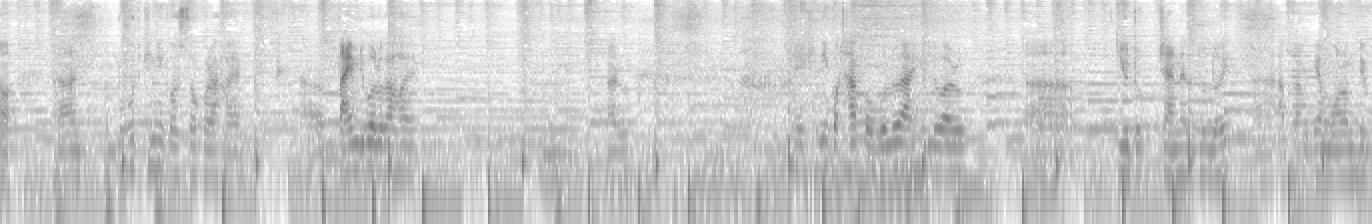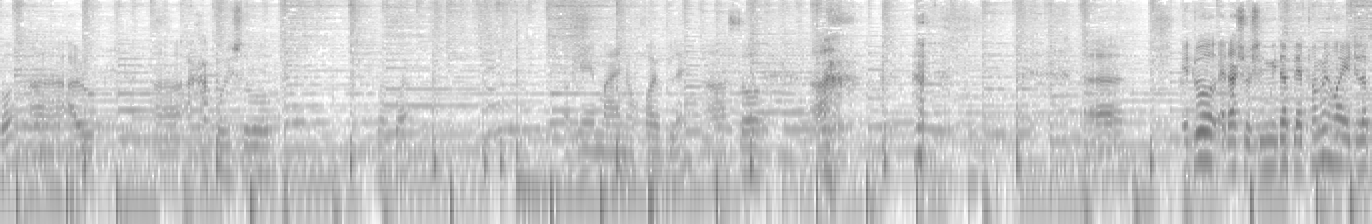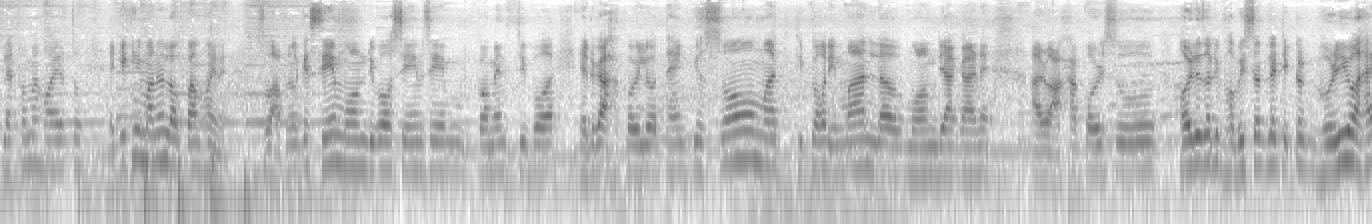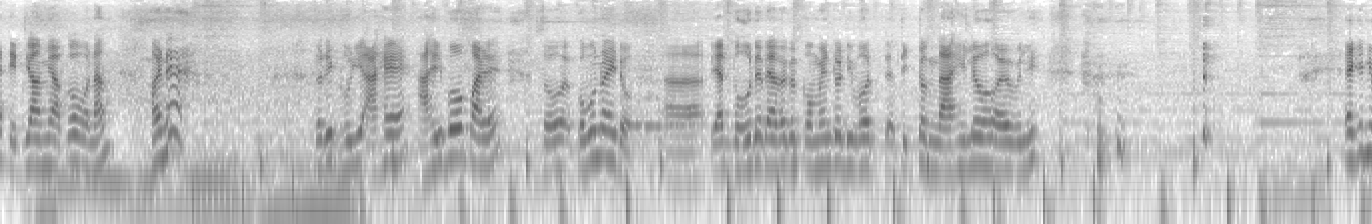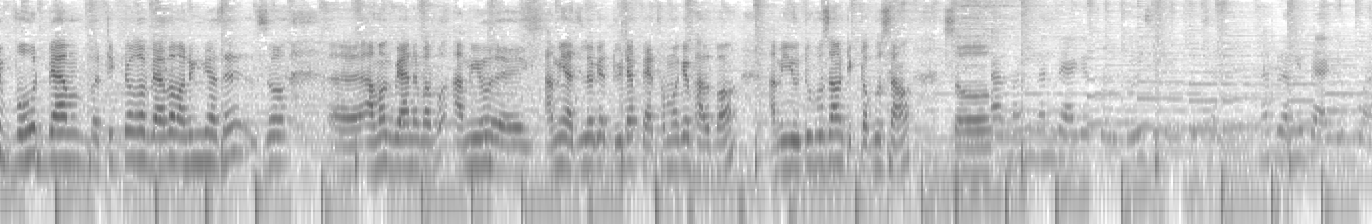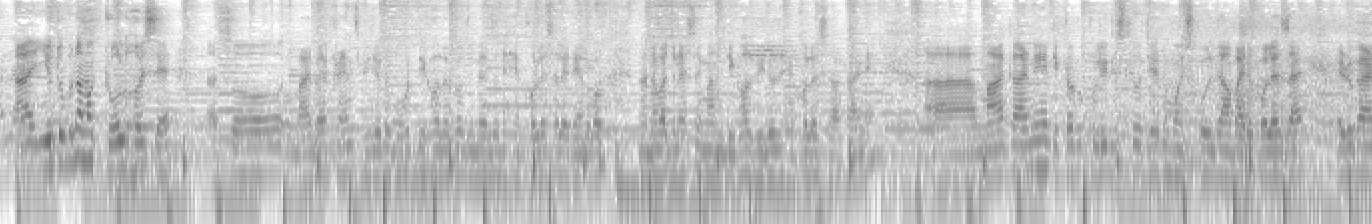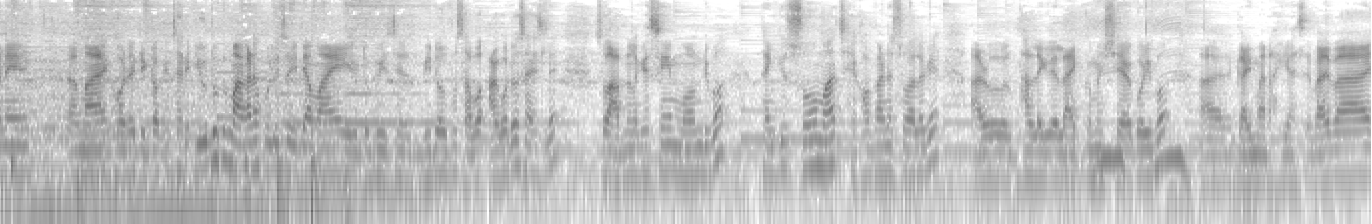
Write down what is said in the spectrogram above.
বহুতখিনি কষ্ট কৰা হয় টাইম দিব লগা হয়। আৰু সেইখিনি কথা ক'বলৈ আহিলোঁ আৰু ইউটিউব চেনেলটোলৈ আপোনালোকে মৰম দিব আৰু আশা কৰিছোঁ কিবা কোৱা? মায়ে নকয় বোলে চ' এইটো এটা ছ'চিয়েল মিডিয়া প্লেটফৰ্মেই হয় এইটো এটা প্লেটফৰ্মেই হয় ত' একেখিনি মানুহে লগ পাম হয়নে চ' আপোনালোকে ছেইম মৰম দিব ছেইম ছেইম কমেণ্টছ দিব সেইটোকে আশা কৰিলোঁ। থেংক ইউ ছ' মাছ টিকটকত ইমান লভ মৰম দিয়াৰ কাৰণে। আৰু আশা কৰিছোঁ হয়তো যদি ভৱিষ্যতলৈ টিকটক ঘূৰিও আহে তেতিয়া আমি আকৌ বনাম হয়নে যদি ঘূৰি আহে আহিবও পাৰে। চ' ক'ব নোৱাৰিতো। ইয়াত বহুতে বেয়া বেয়াকৈ কমেণ্টো দিব টিকটক নাহিলেও হয় বুলি। এইখিনি বহুত বেয়া টিকটকৰ বেয়া বেয়া মানুহখিনি আছে চ' আমাক বেয়া নাপাব। আমিও আমি আজিলৈকে দুইটা প্লেটফৰ্মকে ভাল পাওঁ। আমি ইউটিউবো চাওঁ টিকটকো চাওঁ চ' ইউটিউবতো আমাক ট্ৰল হৈছে চ' বাই বাই ফ্ৰেণ্ডছ ভিডিঅ'টো বহুত দীঘল হৈ গ'ল। যোনে যোনে শেষলৈ চালে তেওঁলোকক ধন্যবাদ জনাইছোঁ। ইমান দীঘল ভিডিঅ'টো শেষলৈ চোৱাৰ কাৰণে। মাৰ কাৰণে টিকটকটো খুলি দিছিলোঁ যিহেতু মই স্কুল যাওঁ বাইদেউ কলেজ যায়। সেইটো কাৰণে মায়ে ঘৰতে টিকটক চাই ইউটিউবটো মাৰ কাৰণে খুলিছোঁ। এতিয়া মায়ে ইউটিউব ভিডিঅ'বোৰ চাব আগতেও চাইছিলে। চ' আপোনালোকে ছেইম মৰম দিব। থেংক ইউ ছ' মাছ শেষৰ কাৰণে চোৱালৈকে। আৰু ভাল লাগিলে লাইক কমেণ্ট শ্বেয়াৰ কৰিব। গাড়ী মাত আহি আছে। Bye bye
